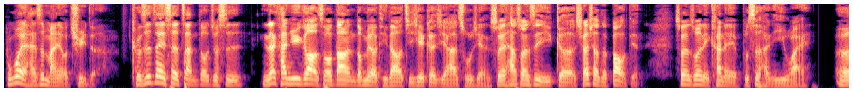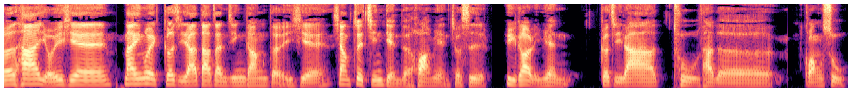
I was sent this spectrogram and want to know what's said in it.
不过也还是蛮有趣的。可是这一次的战斗就是你在看预告的时候，当然都没有提到机械哥吉拉出现，所以它算是一个小小的爆点。虽然说你看的也不是很意外，而它有一些那因为哥吉拉大战金刚的一些像最经典的画面，就是预告里面哥吉拉吐它的。光束，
